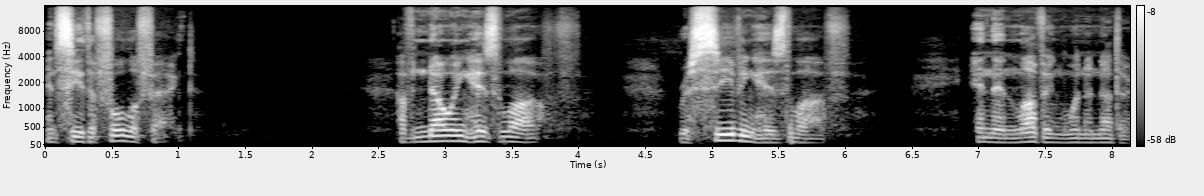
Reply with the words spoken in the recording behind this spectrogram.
and see the full effect of knowing His love receiving his love, and then loving one another.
